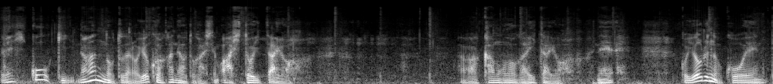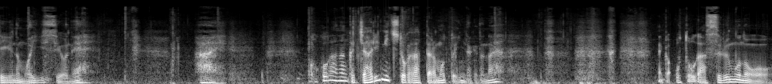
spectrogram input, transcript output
え飛行機何の音だろう？よくわかんない音がしても。あ人いたよ。若者がいたよ。ね。こう夜の公園っていうのもいいですよね。はい。ここがなんか砂利道とかだったらもっといいんだけどね。なんか音がするものを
